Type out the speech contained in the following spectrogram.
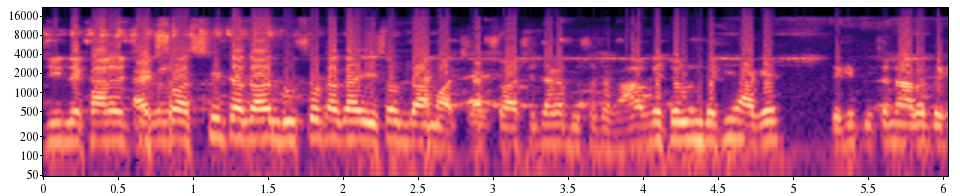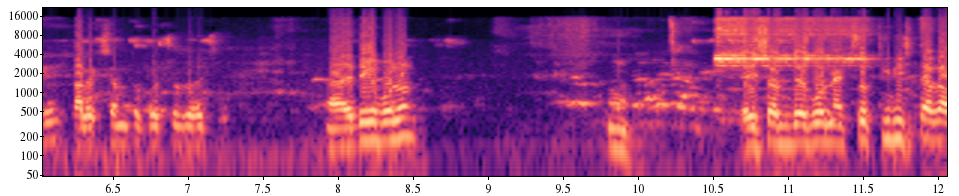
জি লেখা রয়েছে একশো আশি টাকা দুশো টাকা এইসব দাম আছে। একশো আশি টাকা দুশো টাকা। আগে চলুন দেখি আগে দেখি পিছনে আরও দেখি। কালেকশন তো প্রচুর রয়েছে। এদিকে বলুন। এইসব দেখুন একশো তিরিশ টাকা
